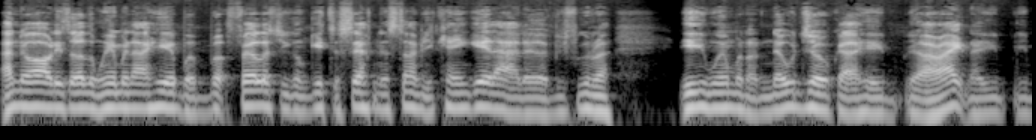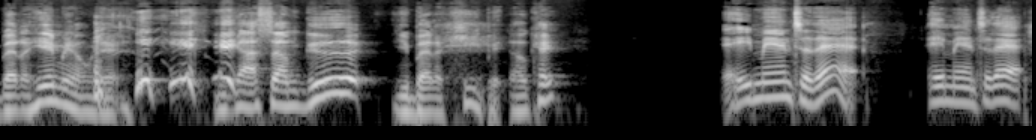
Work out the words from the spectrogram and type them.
I know all these other women out here, but but fellas, you're gonna get yourself into something you can't get out of. If you're gonna these women are no joke out here. All right, now you, you better hear me on that. you got something good, you better keep it. Okay. Amen to that. Amen to that.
